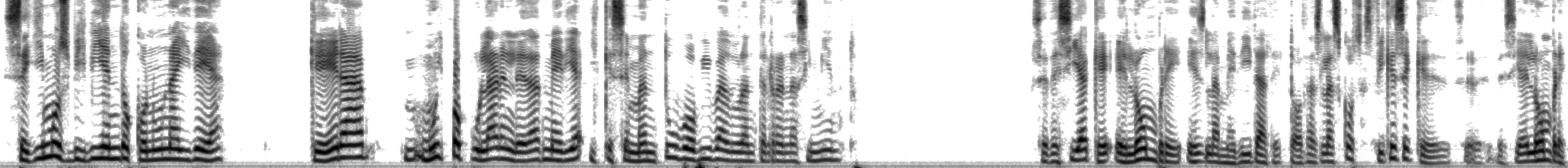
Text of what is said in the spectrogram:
Seguimos viviendo con una idea que era muy popular en la Edad Media y que se mantuvo viva durante el Renacimiento. Se decía que el hombre es la medida de todas las cosas. Fíjese que se decía el hombre,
